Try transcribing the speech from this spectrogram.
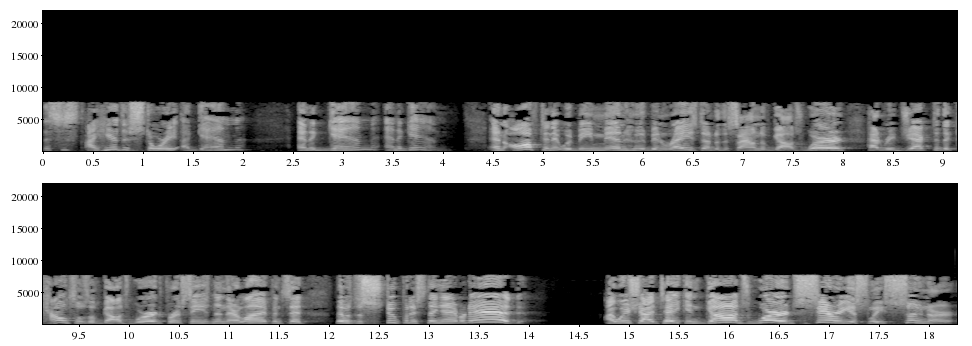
this is, I hear this story again and again and again. And often it would be men who had been raised under the sound of God's Word, had rejected the counsels of God's Word for a season in their life and said, that was the stupidest thing I ever did. I wish I'd taken God's Word seriously sooner.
